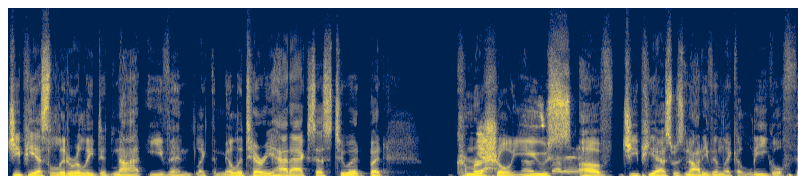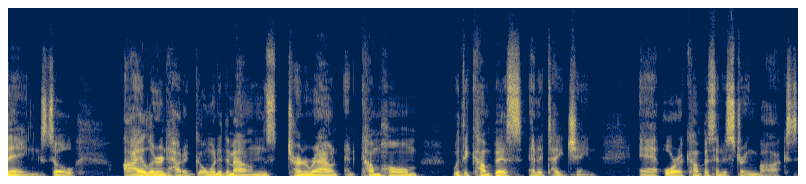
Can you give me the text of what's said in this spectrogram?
GPS literally did not even like the military had access to it, but commercial Yeah, use of GPS was not even like a legal thing. So I learned how to go into the mountains, turn around, and come home with a compass and a tight chain, and, or a compass and a string box.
